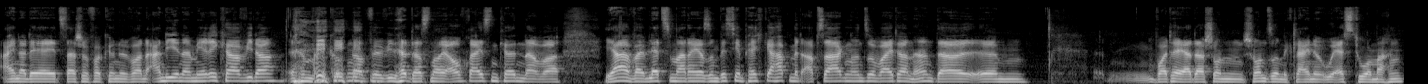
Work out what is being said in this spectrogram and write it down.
einer, der jetzt da schon verkündet worden. Andy in Amerika wieder. mal gucken, ob wir wieder das neu aufreißen können. Aber ja, beim letzten Mal hat er ja so ein bisschen Pech gehabt mit Absagen und so weiter. Ne? Da ähm, wollte er ja da schon, schon so eine kleine US-Tour machen.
